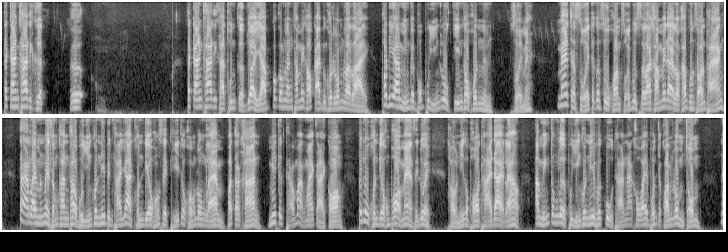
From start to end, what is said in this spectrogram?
แต่การค้าที่เกิดเออแต่การค้าที่ขาดทุนเกือบย่อยยับ ก็กำลังทำให้เขากลายเป็นคนล้มละลายพอดีอาหมิงไปพบผู้หญิงลูกจีนเข้าคนหนึ่ง สวยไหม แม้จะสวยแต่ก็สู้ความสวยบุษราคำไม่ได้หรอกครับ คุณสอนแผง แต่อะไรมันไม่สำคัญเท่าผู้หญิงคนนี้เป็นทายาทคนเดียวของเศรษฐีเจ้าของโรงแรม พัตตาคาร มีตึกแถวมากมายก่ายกอง เป็นลูกคนเดียวของพ่อแม่สิด้วย เท่านี้ก็พอทายได้แล้วอาหมิงต้องเลือกผู้หญิงคนนี้เพื่อกู้ฐานะเขาไว้พ้นจากความล่มจม ใน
